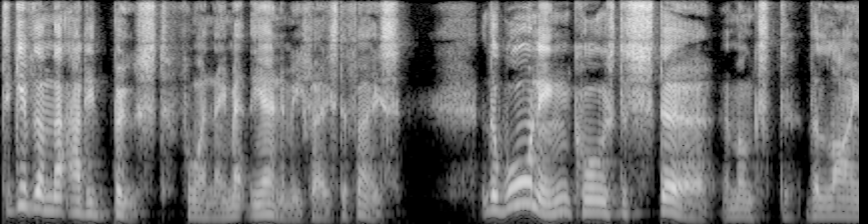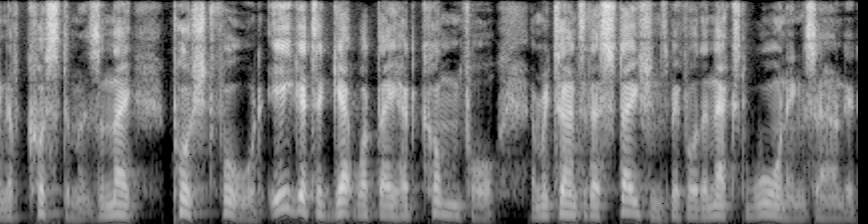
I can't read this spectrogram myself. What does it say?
to give them that added boost for when they met the enemy face to face. The warning caused a stir amongst the line of customers, and they pushed forward, eager to get what they had come for and return to their stations before the next warning sounded.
